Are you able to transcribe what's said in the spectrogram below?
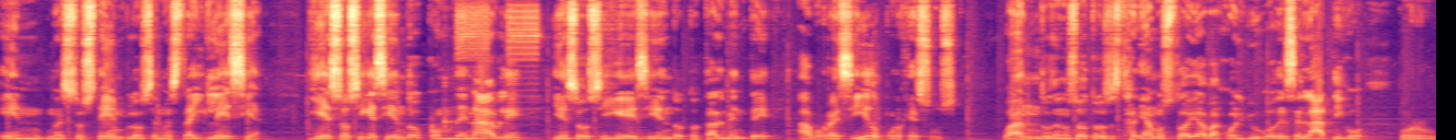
en nuestros templos, en nuestra iglesia. Y eso sigue siendo condenable y eso sigue siendo totalmente aborrecido por Jesús. ¿Cuántos de nosotros estaríamos todavía bajo el yugo de ese látigo por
